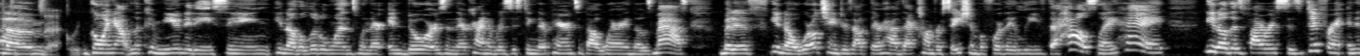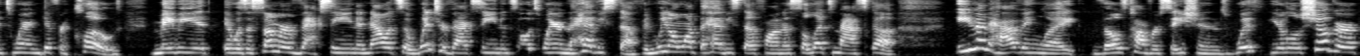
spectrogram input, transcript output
um, exactly. going out in the community, seeing, you know, the little ones when they're indoors and they're kind of resisting their parents about wearing those masks. But if, you know, world changers out there have that conversation before they leave the house, like, hey, you know, this virus is different and it's wearing different clothes. Maybe it, it was a summer vaccine and now it's a winter vaccine. And so it's wearing the heavy stuff and we don't want the heavy stuff on us. So let's mask up. Even having like those conversations with your little sugar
